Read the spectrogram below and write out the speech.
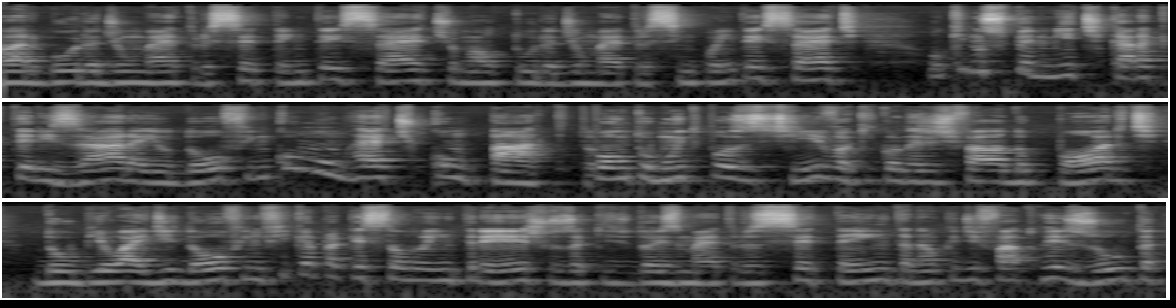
largura de 1,77m, uma altura de 1,57m, o que nos permite caracterizar aí o Dolphin como um hatch compacto. Ponto muito positivo aqui quando a gente fala do porte, do BYD Dolphin fica para a questão do entre-eixos aqui de 2,70 metros, né, o que de fato resulta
